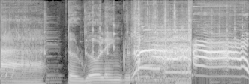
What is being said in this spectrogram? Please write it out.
Ah, the rolling. Gr- Ow!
